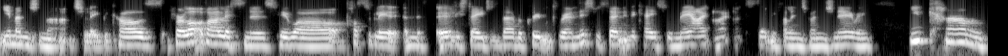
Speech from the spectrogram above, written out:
you mentioned that actually, because for a lot of our listeners who are possibly in the early stages of their recruitment career, and this was certainly the case with me, I, I certainly fell into engineering. You can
